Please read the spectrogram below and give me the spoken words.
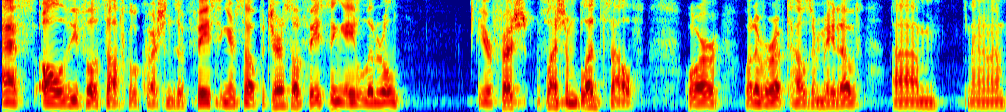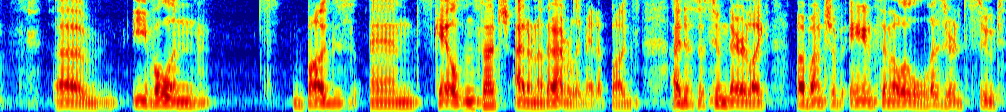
asks all the philosophical questions of facing yourself but you're also facing a literal your fresh flesh and blood self or whatever reptiles are made of um, i don't know uh, evil and bugs and scales and such. I don't know. They're not really made of bugs. I just assume they're like a bunch of ants in a little lizard suit,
